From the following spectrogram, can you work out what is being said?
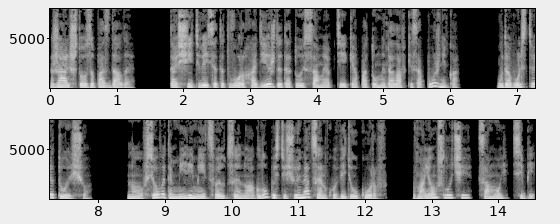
Жаль, что запоздалое. Тащить весь этот ворох одежды до той самой аптеки, а потом и до лавки сапожника — удовольствие то еще. Но все в этом мире имеет свою цену, а глупость еще и наценку в виде укоров. В моем случае — самой себе.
